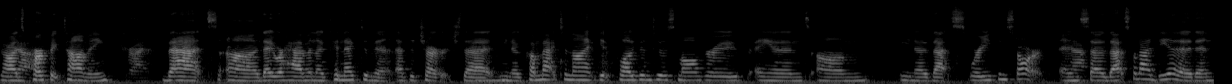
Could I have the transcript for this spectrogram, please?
God's Yeah. perfect timing Right. that uh, they were having a connect event at the church that Mhm. you know come back tonight get plugged into a small group and um, you know that's where you can start. And Yeah. so that's what i did. And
